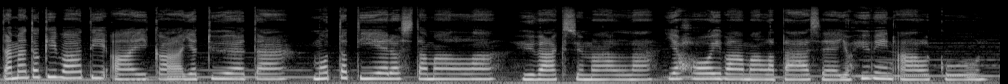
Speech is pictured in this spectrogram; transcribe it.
Tämä toki vaatii aikaa ja työtä, mutta tiedostamalla, hyväksymällä ja hoivaamalla pääsee jo hyvin alkuun.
